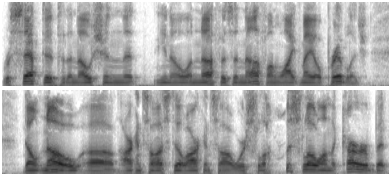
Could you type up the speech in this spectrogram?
receptive to the notion that you know enough is enough on white male privilege. Don't know. Uh, Arkansas is still Arkansas. We're slow slow on the curve, but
